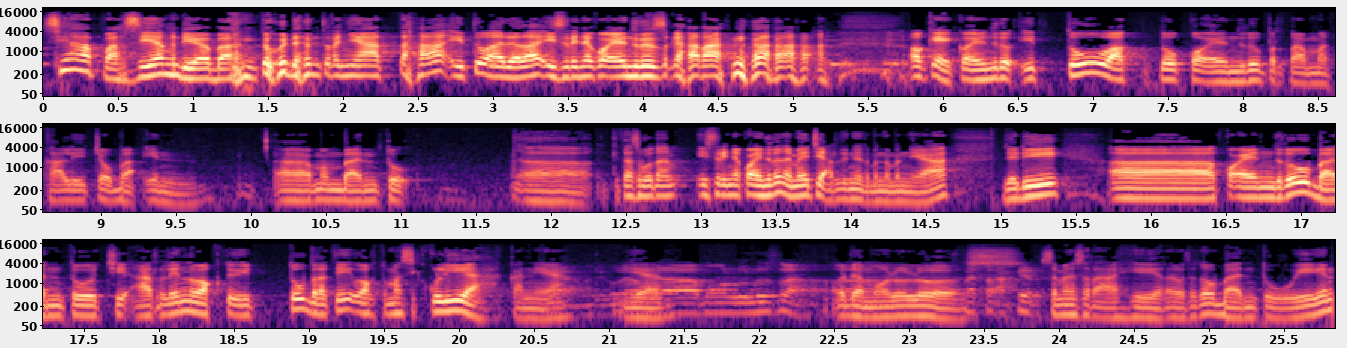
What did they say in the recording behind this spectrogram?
Siapa sih yang dia bantu? Dan ternyata itu adalah istrinya Ko Andrew sekarang. Oke, Ko Andrew itu waktu Ko Andrew pertama kali cobain eh, membantu Eh, kita sebut nam- istrinya Ko Andrew namanya Ci Arlin ya teman-teman ya. Jadi eh Ko Andrew bantu Ci Arlin waktu itu berarti waktu masih kuliah kan ya? Iya. udah mau lulus lah Udah mau lulus. semester akhir. Semester akhir. Waktu itu bantuin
